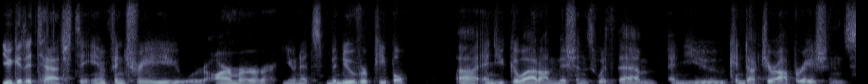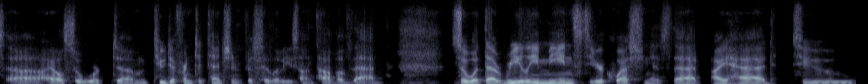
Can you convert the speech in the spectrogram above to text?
You get attached to infantry or armor units, maneuver people, uh, and you go out on missions with them and you conduct your operations. Uh, I also worked um, two different detention facilities on top of that. So, what that really means to your question is that I had to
